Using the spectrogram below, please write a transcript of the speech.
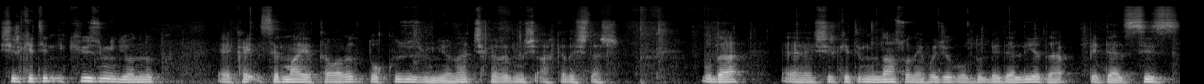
şirketin 200 milyonluk e, sermaye tavanı 900 milyona çıkarılmış arkadaşlar. Bu da e, şirketin bundan sonra yapacak olduğu bedelli ya da bedelsiz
